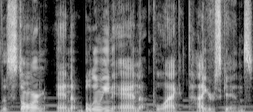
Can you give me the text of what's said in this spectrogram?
the storm, and bluing and black tiger skins.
